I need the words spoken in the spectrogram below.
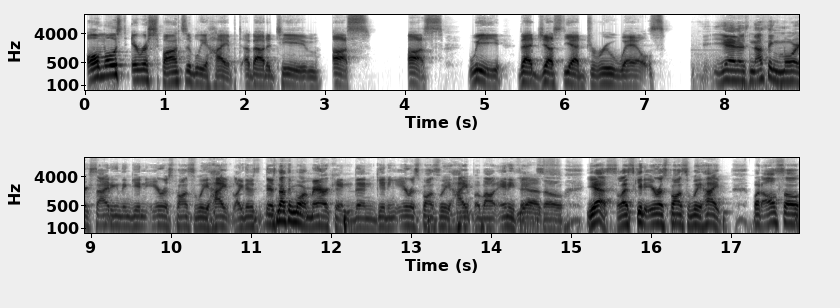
almost irresponsibly hyped about a team, us, us, we that just yeah drew Wales yeah, there's nothing more exciting than getting irresponsibly hype. Like there's there's nothing more American than getting irresponsibly hype about anything. Yes. So yes, let's get irresponsibly hype, but also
